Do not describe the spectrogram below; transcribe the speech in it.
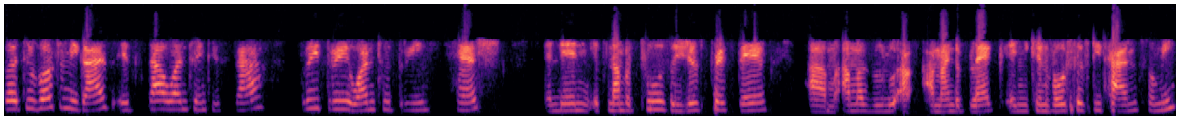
So to vote for me, guys, it's star one twenty star three three one two three hash, and then it's number two. So you just press there, um, Amazulu uh, Amanda Black, and you can vote fifty times for me.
